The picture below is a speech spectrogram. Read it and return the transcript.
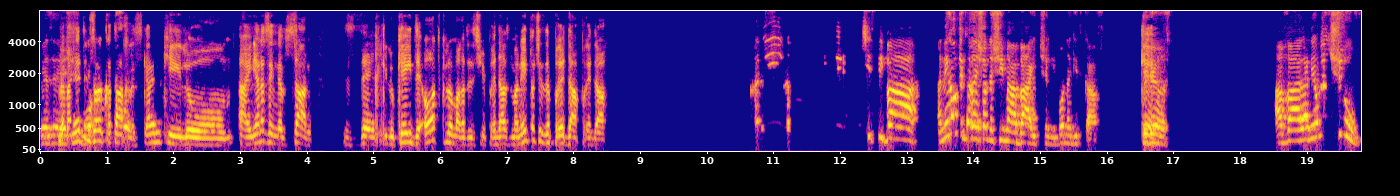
ומעניין אותי. לשאול אותך תכלס, כן? כאילו, העניין הזה עם נבסל, זה חילוקי דעות? כלומר, זה איזושהי פרידה זמנית, או שזה פרידה, פרידה? איזושהי סיבה, אני לא מגרש אנשים מהבית שלי, בוא נגיד כך. כן. בדרך. אבל אני אומר שוב,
